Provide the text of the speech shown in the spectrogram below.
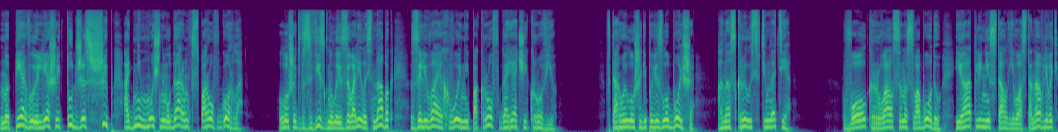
но первую леший тут же сшиб одним мощным ударом, вспоров горло — Лошадь взвизгнула и завалилась на бок, заливая хвойный покров горячей кровью. Второй лошади повезло больше, она скрылась в темноте. Волк рвался на свободу, и Атли не стал его останавливать,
